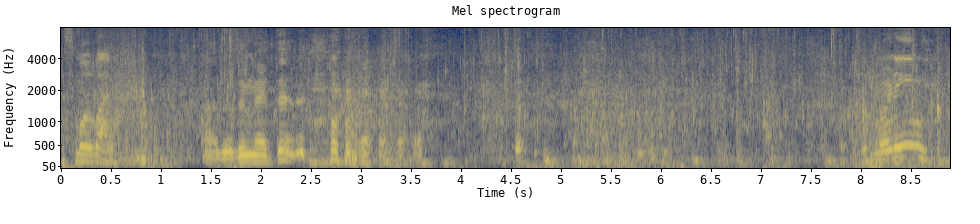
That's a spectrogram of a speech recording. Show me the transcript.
A small one. Ah, doesn't matter. Good morning.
